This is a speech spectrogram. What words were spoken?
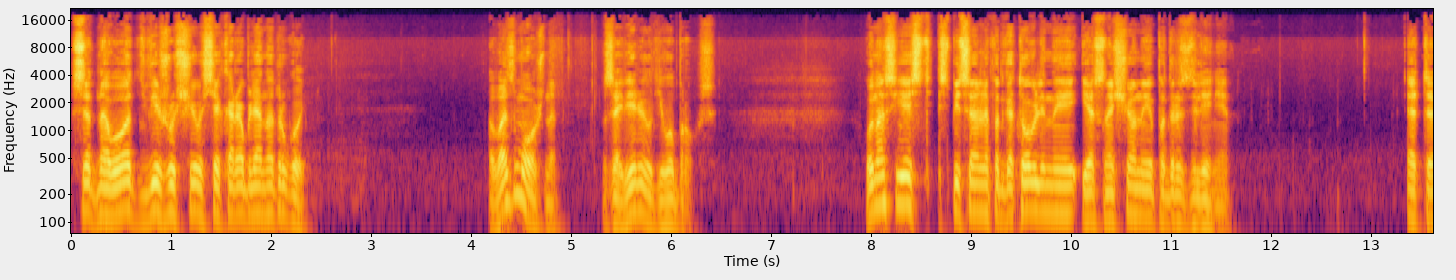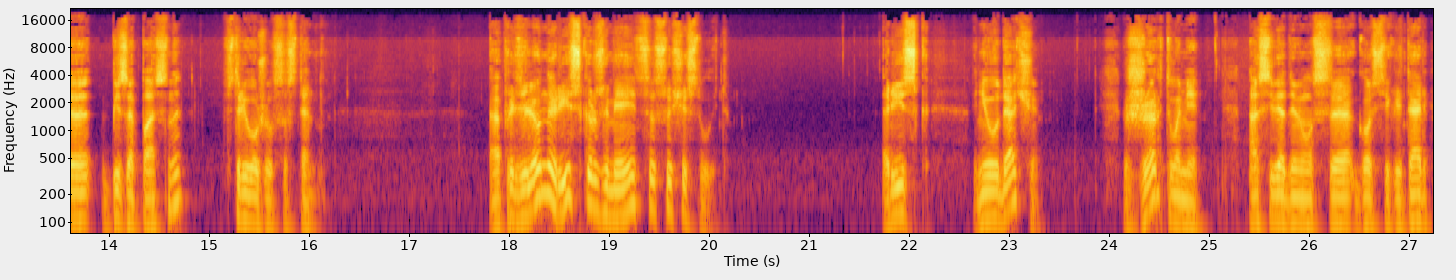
с одного движущегося корабля на другой». «Возможно», — заверил его Броуз. «У нас есть специально подготовленные и оснащенные подразделения». «Это безопасно?» — встревожился Стэнтон. Определенный риск, разумеется, существует. Риск неудачи? С жертвами осведомился госсекретарь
